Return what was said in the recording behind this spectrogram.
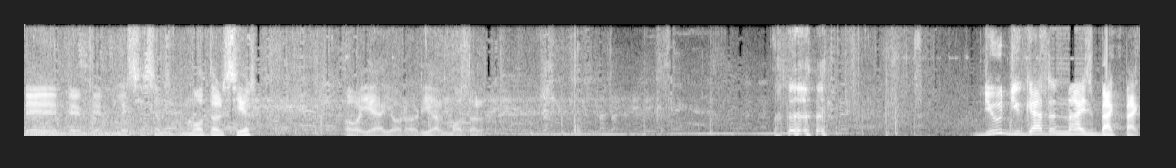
Bam, bam, bam. Let's see some models here. Oh yeah, you're a real model. Dude, you got a nice backpack.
